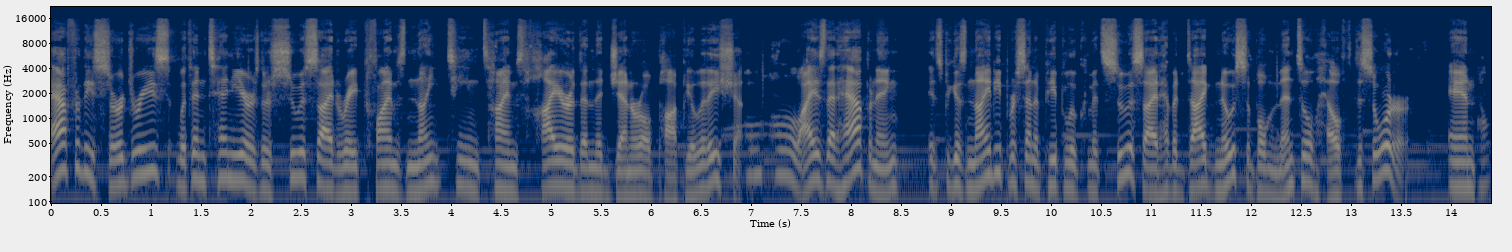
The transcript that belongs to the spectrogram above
After these surgeries, within 10 years, their suicide rate climbs 19 times higher than the general population. Oh. Why is that happening? It's because 90% of people who commit suicide have a diagnosable mental health disorder. And oh.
